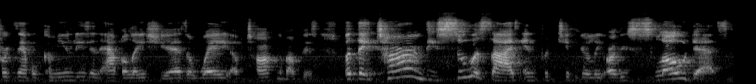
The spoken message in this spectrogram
for example, communities in Appalachia as a way of talking about this. But they term these suicides in particularly, or these slow deaths,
